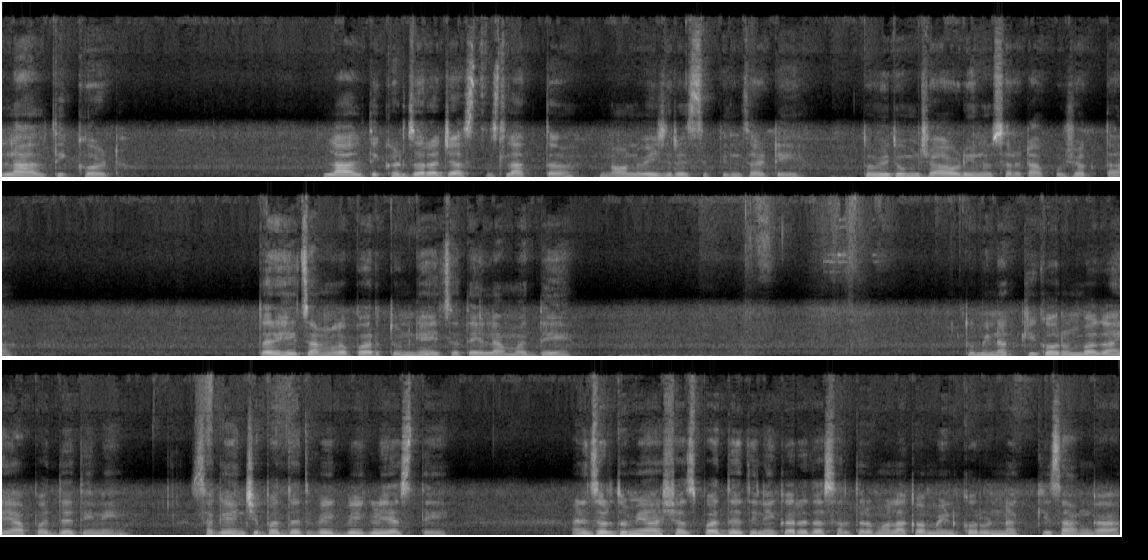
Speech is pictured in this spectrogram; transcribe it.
लाल तिखट. लाल तिखट जरा जास्तच लागतं नॉनव्हेज रेसिपींसाठी तुम्ही तुमच्या आवडीनुसार टाकू शकता. तर हे चांगलं परतून घ्यायचं तेलामध्ये. तुम्ही नक्की करून बघा या पद्धतीने. सगळ्यांची पद्धत वेगवेगळी असते. आणि जर तुम्ही अशाच पद्धतीने करत असाल तर मला कमेंट करून नक्की सांगा.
